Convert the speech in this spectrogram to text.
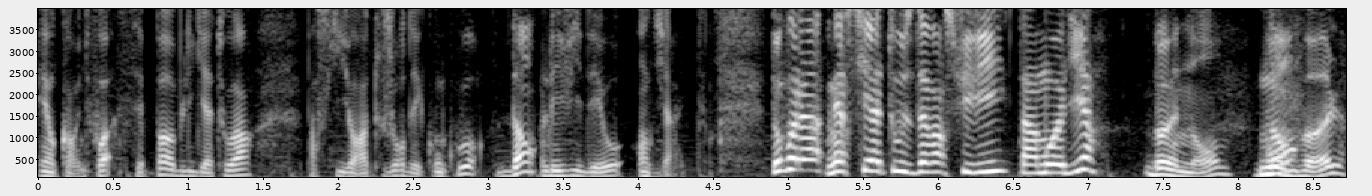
Et encore une fois, c'est pas obligatoire parce qu'il y aura toujours des concours dans les vidéos en direct. Donc voilà, merci à tous d'avoir suivi. T'as un mot à dire? Ben non, bon vol.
